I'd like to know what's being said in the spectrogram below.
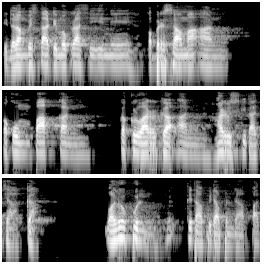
di dalam pesta demokrasi ini kebersamaan, kekompakan, kekeluargaan harus kita jaga. Walaupun kita beda pendapat,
